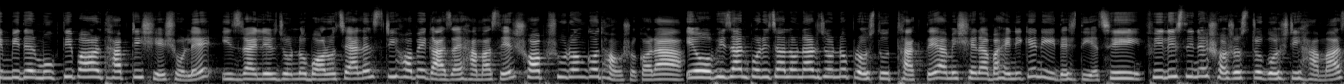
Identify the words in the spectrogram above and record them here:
জিম্মিদের মুক্তি পাওয়ার ধাপটি শেষ হলে ইসরায়েলের জন্য বড় চ্যালেঞ্জটি হবে গাজায় হামাসের সব সুরঙ্গ ধ্বংস করা। এ অভিযান পরিচালনার জন্য প্রস্তুত থাকতে আমি সেনাবাহিনীকে নির্দেশ দিয়েছি। ফিলিস্তিনের সশস্ত্র গোষ্ঠী হামাস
